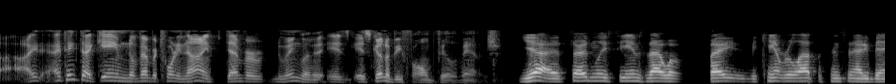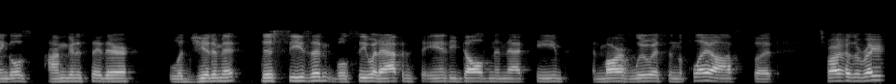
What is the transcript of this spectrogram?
I, I think that game, November 29th, Denver, New England, is is going to be for home field advantage. Yeah, it certainly seems that way. We can't rule out the Cincinnati Bengals. I'm going to say they're legitimate this season. We'll see what happens to Andy Dalton and that team and Marv Lewis in the playoffs. But as far as the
